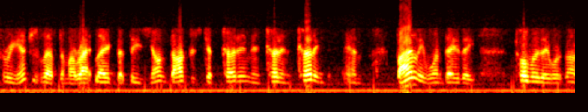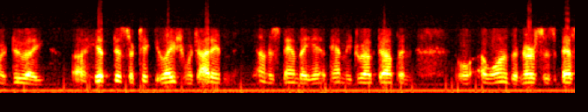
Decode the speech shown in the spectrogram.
three inches left on my right leg. But these young doctors kept cutting and cutting and cutting, and finally one day they told me they were going to do a uh, hip disarticulation, which I didn't understand. They had, had me drugged up, and one of the nurses, best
